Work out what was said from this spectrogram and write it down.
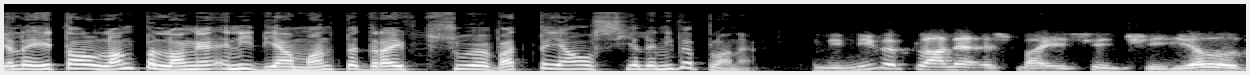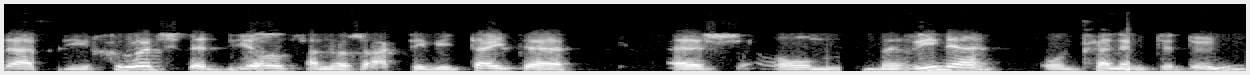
Julle het al lank belange in die diamantbedryf, so wat behels julle nuwe planne? Die nuwe planne is my essensieel dat die grootste deel van ons aktiwiteite is om marine ontginning te doen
